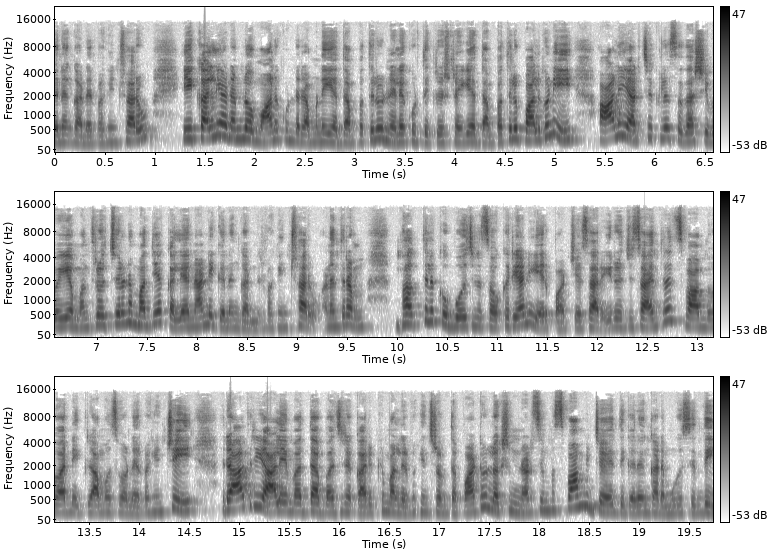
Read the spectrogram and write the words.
ఘనంగా నిర్వహించారు. ఈ కళ్యాణంలో మానకొండ రమణయ్య దంపతులు నెలకుర్తి కృష్ణయ్య దంపతులు పాల్గొని ఆలయ అర్చకులు సదాశివయ్య మంత్రోచ్చరణ మధ్య కళ్యాణాన్ని ఘనంగా నిర్వహించారు. అనంతరం భక్తులకు భోజన సౌకర్యాన్ని ఏర్పాటు చేశారు. ఈ రోజు సాయంత్రం స్వామివారిని గ్రామోత్సవం నిర్వహించి రాత్రి ఆలయం వద్ద భజన కార్యక్రమాలు నిర్వహించడంతో పాటు లక్ష్మీ నరసింహస్వామి జయంతి ఘనంగా ముగిసింది.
